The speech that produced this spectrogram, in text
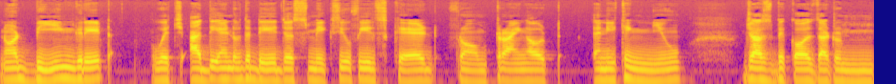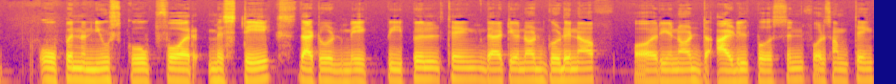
not being great which at the end of the day just makes you feel scared from trying out anything new just because that would open a new scope for mistakes that would make people think that you're not good enough or you're not the ideal person for something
